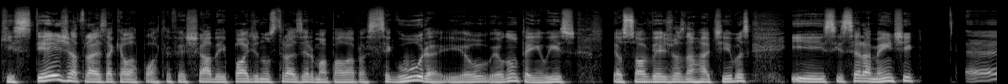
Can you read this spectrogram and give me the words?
que esteja atrás daquela porta fechada e pode nos trazer uma palavra segura, e eu, eu não tenho isso, eu só vejo as narrativas e, sinceramente, é,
